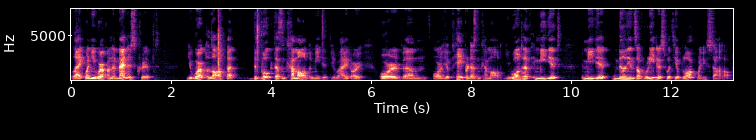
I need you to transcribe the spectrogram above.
like when you work on a manuscript, you work a lot, but the book doesn't come out immediately, right? Or or um, or your paper doesn't come out. You won't have immediate immediate millions of readers with your blog when you start out.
